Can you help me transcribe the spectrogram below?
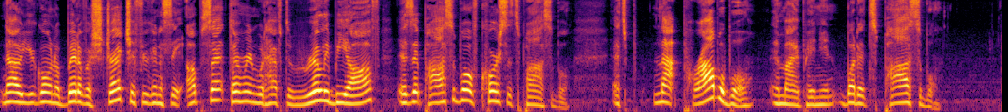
Now, you're going a bit of a stretch if you're going to say upset. Thurman would have to really be off. Is it possible? Of course, it's possible. It's not probable, in my opinion, but it's possible.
